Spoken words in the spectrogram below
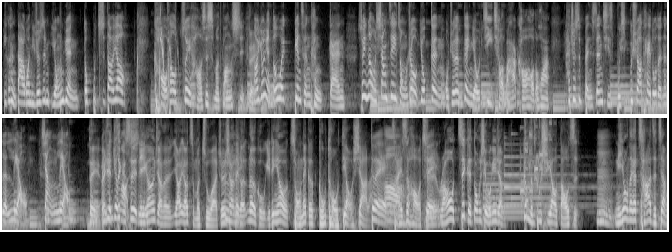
一个很大的问题，就是永远都不知道要烤到最好是什么方式，然后永远都会变成很干。所以那种像这种肉又更，我觉得更有技巧，把它烤好的话，它就是本身其实不不需要太多的那个料酱料。对，而且这个是你刚刚讲的要要怎么煮啊？就是像那个肋骨一定要从那个骨头掉下来，对才是好吃。然后这个东西我跟你讲，根本不需要刀子。嗯，你用那个叉子这样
